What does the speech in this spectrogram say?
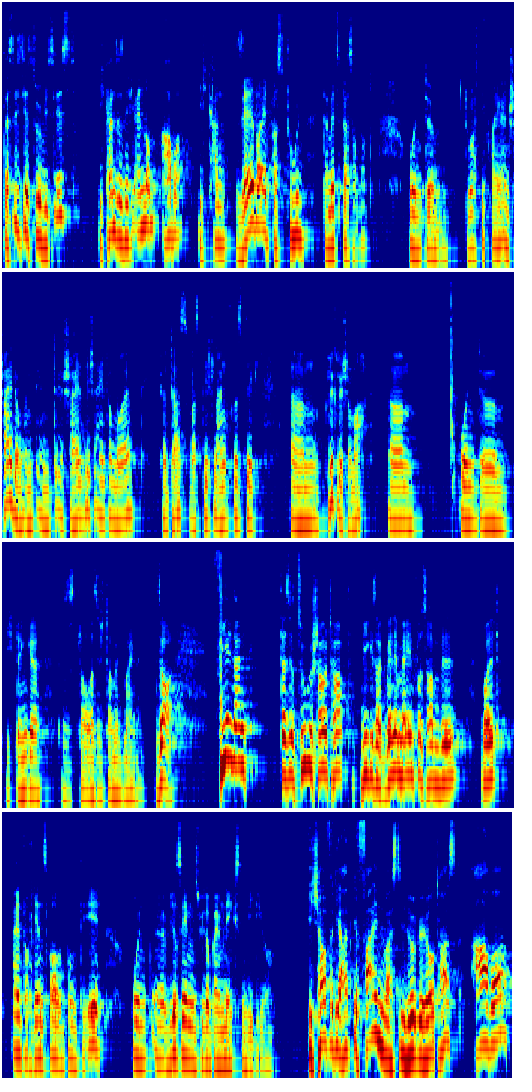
das ist jetzt so, wie es ist. Ich kann es jetzt nicht ändern, aber ich kann selber etwas tun, damit es besser wird. Und ähm, du hast die freie Entscheidung und entscheide dich einfach mal für das, was dich langfristig ähm, glücklicher macht. Ähm, und ähm, ich denke, das ist klar, was ich damit meine. So, vielen Dank, dass ihr zugeschaut habt. Wie gesagt, wenn ihr mehr Infos haben will, wollt, einfach jensraube.de und äh, wir sehen uns wieder beim nächsten Video. Ich hoffe, dir hat gefallen, was du hier gehört hast, aber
